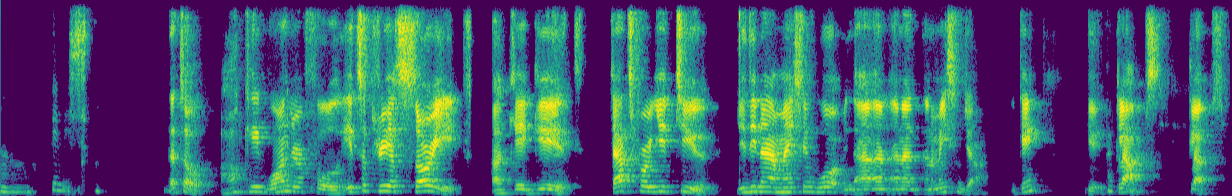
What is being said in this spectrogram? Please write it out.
Uh, finished. That's all. Okay, wonderful. It's a real story. Okay, good. That's for you too. You did an amazing work, an, an, an amazing job. Okay, good. Okay. Claps, claps.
